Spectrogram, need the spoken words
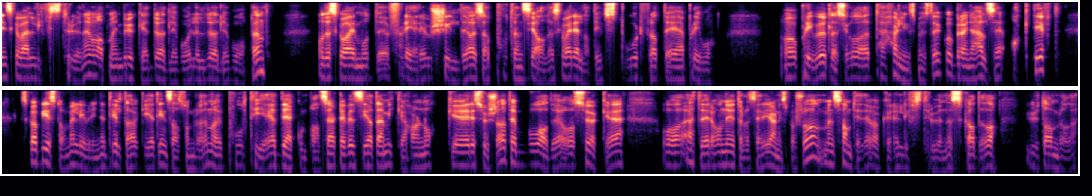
Den skal være livstruende ved at man bruker dødelig vold eller dødelig våpen. Og det skal være mot flere uskyldige, altså potensialet skal være relativt stort for at det er PLIVO. Og PLIVO utløser jo et handlingsmønster hvor brann og helse er aktivt skal bistå med livreddende tiltak i et innsatsområde når politiet er dekompensert. Dvs. Si at de ikke har nok eh, ressurser til både å søke og etter å nøytralisere gjerningspersonen, men samtidig evakuere livstruende skadde da, ut av området.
